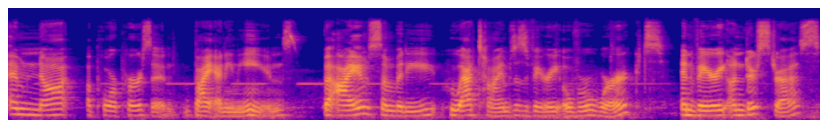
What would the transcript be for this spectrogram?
am not a poor person by any means, but I am somebody who at times is very overworked and very under stress.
